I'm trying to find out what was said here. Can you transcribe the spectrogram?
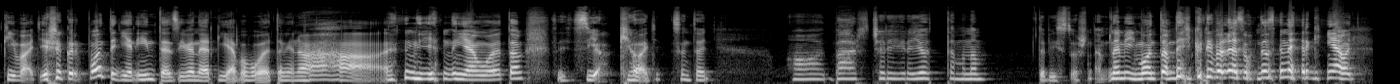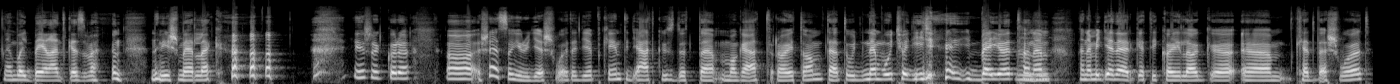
ki vagy. És akkor pont egy ilyen intenzív energiába voltam, ilyen, ah, ilyen, ilyen voltam. Szóval, szia, ki vagy? Azt mondta, hogy ha bár cserére jöttem, mondom, de biztos nem. Nem így mondtam, de egy körülbelül ez volt az energia, hogy nem vagy bejelentkezve, nem ismerlek. és akkor a, a srác nagyon ügyes volt egyébként, így átküzdötte magát rajtam, tehát úgy, nem úgy, hogy így, így bejött, uh-huh. hanem, hanem így energetikailag ö, ö, kedves volt,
